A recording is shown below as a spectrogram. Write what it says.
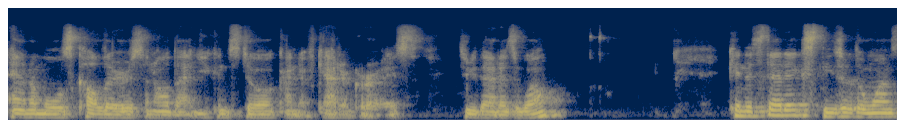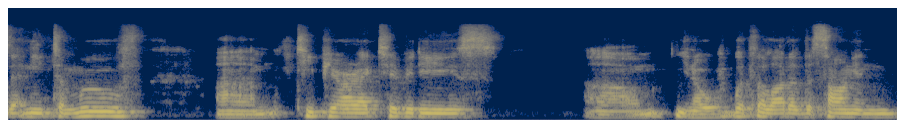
animals, colors, and all that, you can still kind of categorize through that as well. Kinesthetics, these are the ones that need to move, um, TPR activities, um, you know, with a lot of the song and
